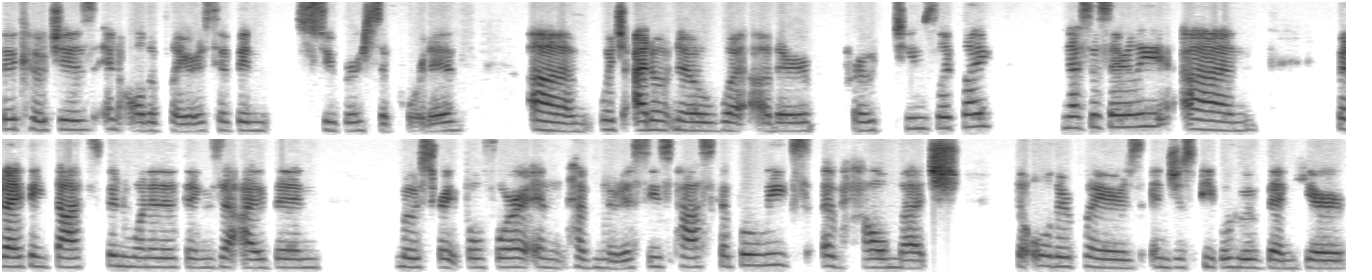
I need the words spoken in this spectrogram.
The coaches and all the players have been super supportive, um, which I don't know what other pro teams look like necessarily. Um, but I think that's been one of the things that I've been most grateful for and have noticed these past couple of weeks of how much the older players and just people who have been here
